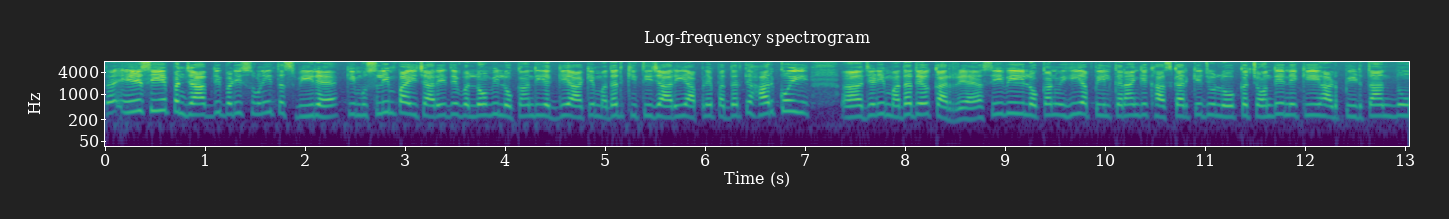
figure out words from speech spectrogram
ਤਾਂ ਇਹ ਸੀ ਪੰਜਾਬ ਦੀ ਬੜੀ ਸੋਹਣੀ ਤਸਵੀਰ ਹੈ ਕਿ ਮੁਸਲਿਮ ਭਾਈਚਾਰੇ ਦੇ ਵੱਲੋਂ ਵੀ ਲੋਕਾਂ ਦੀ ਅੱਗੇ ਆ ਕੇ ਮਦਦ ਕੀਤੀ ਜਾ ਰਹੀ ਹੈ ਆਪਣੇ ਪੱਧਰ ਤੇ। ਹਰ ਕੋਈ ਅ, ਜਿਹੜੀ ਮਦਦ ਹੈ ਉਹ ਕਰ ਰਿਹਾ ਹੈ। ਅਸੀਂ ਵੀ ਲੋਕਾਂ ਨੂੰ ਇਹੀ ਅਪੀਲ ਕਰਾਂਗੇ ਖਾਸ ਕਰਕੇ ਜੋ ਲੋਕ ਚਾਹੁੰਦੇ ਨੇ ਕਿ ਹੜ੍ਹ ਪੀੜਤਾਂ ਨੂੰ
